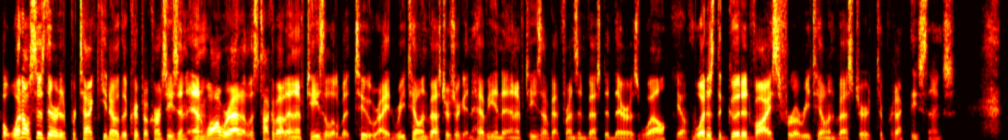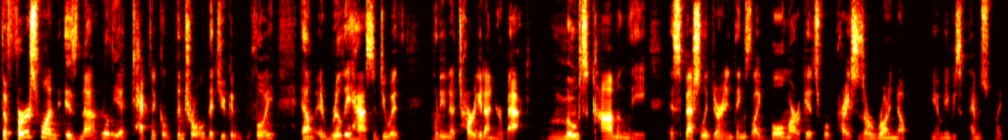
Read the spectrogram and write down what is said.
But what else is there to protect, you know, the cryptocurrencies? And and while we're at it, let's talk about NFTs a little bit too, right? Retail investors are getting heavy into NFTs. I've got friends invested there as well. Yeah. What is the good advice for a retail investor to protect these things? The first one is not really a technical control that you can employ. Um, it really has to do with putting a target on your back. Mm-hmm. Most commonly, especially during things like bull markets where prices are running up you know maybe sometimes like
